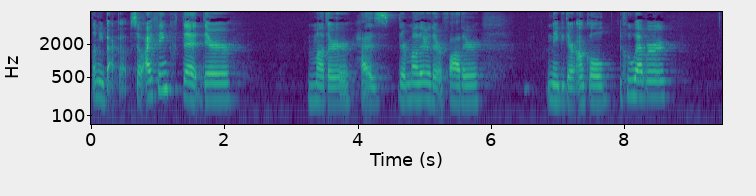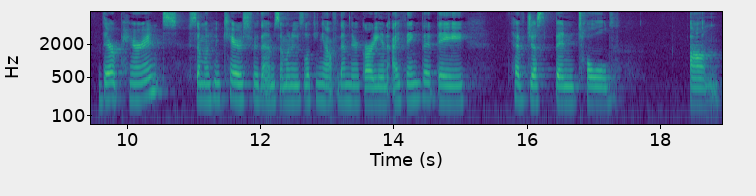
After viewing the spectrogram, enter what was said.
let me back up. So I think that their mother has their mother, their father, maybe their uncle, whoever their parent, someone who cares for them, someone who's looking out for them, their guardian. I think that they have just been told um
